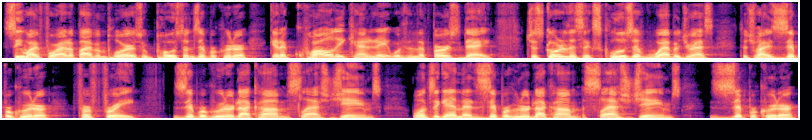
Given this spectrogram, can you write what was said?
See why four out of five employers who post on ZipRecruiter get a quality candidate within the first day. Just go to this exclusive web address to try ZipRecruiter for free. ZipRecruiter.com slash James. Once again, that's ZipRecruiter.com slash James. ZipRecruiter,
